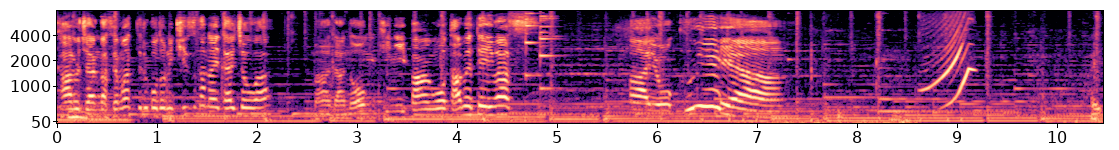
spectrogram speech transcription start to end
カルちゃんが迫ってることに気づかない隊長はまだのんきにパンを食べています。はよ食えや。はい、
